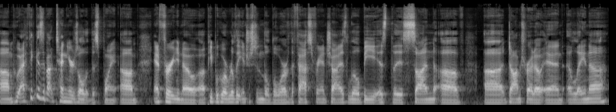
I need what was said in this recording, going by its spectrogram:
Um, who I think is about 10 years old at this point. Um, and for, you know, uh, people who are really interested in the lore of the Fast franchise, Lil B is the son of uh, Dom Toretto and Elena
